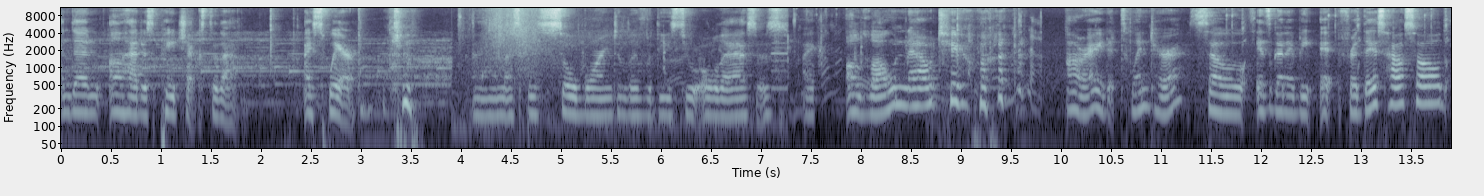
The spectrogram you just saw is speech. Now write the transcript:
and then I'll add his paychecks to that. I swear. I mean, it must be so boring to live with these two old asses. Like, alone now too? Alright, it's winter, so it's gonna be it for this household.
